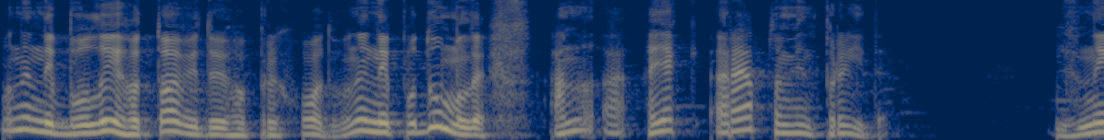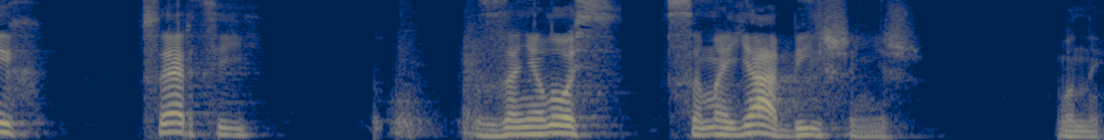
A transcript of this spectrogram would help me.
Вони не були готові до Його приходу. Вони не подумали, а, ну, а, як а раптом він прийде. Для них в серці зайнялось саме я більше, ніж вони.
